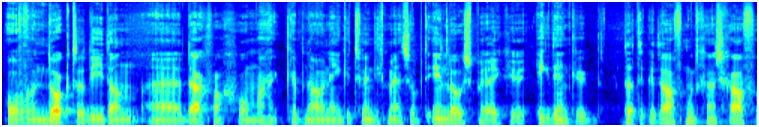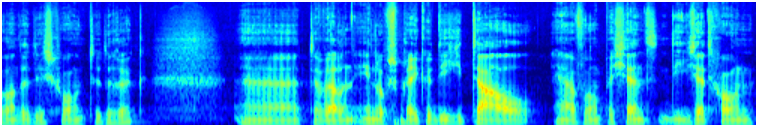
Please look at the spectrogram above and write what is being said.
Of een dokter die dan uh, dacht van, goh, maar ik heb nou in één keer twintig mensen op het inloopspreekuur. Ik denk dat ik het af moet gaan schaffen, want het is gewoon te druk. Uh, terwijl een inloopspreker digitaal, ja, voor een patiënt, die zet gewoon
